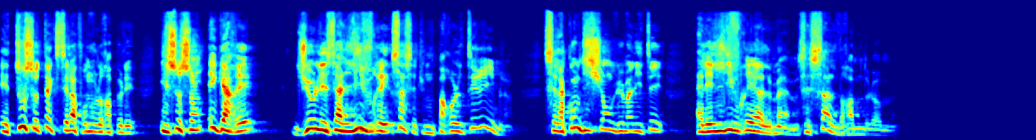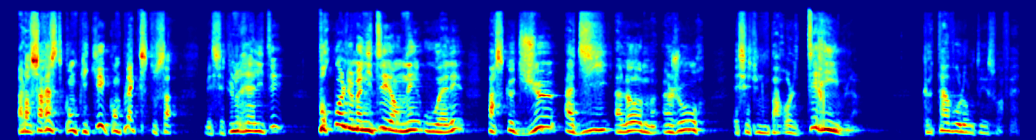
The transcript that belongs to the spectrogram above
Et tout ce texte est là pour nous le rappeler. Ils se sont égarés, Dieu les a livrés. Ça, c'est une parole terrible. C'est la condition de l'humanité elle est livrée à elle-même. C'est ça le drame de l'homme. Alors ça reste compliqué, complexe tout ça, mais c'est une réalité. Pourquoi l'humanité en est où elle est? Parce que Dieu a dit à l'homme un jour, et c'est une parole terrible, que ta volonté soit faite.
